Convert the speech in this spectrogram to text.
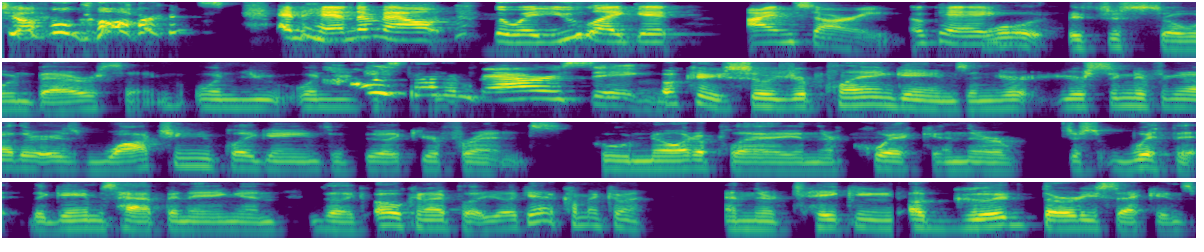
shuffle cards and hand them out the way you like it. I'm sorry, okay? well, it's just so embarrassing when you when you. How is that embarrassing? Okay, so you're playing games, and your your significant other is watching you play games with like your friends who know how to play, and they're quick, and they're just with it. The game's happening, and they're like, "Oh, can I play?" You're like, "Yeah, come in, come in." And they're taking a good thirty seconds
